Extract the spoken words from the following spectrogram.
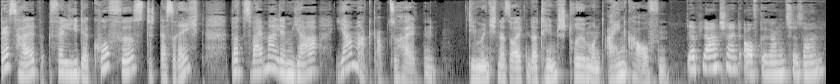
Deshalb verlieh der Kurfürst das Recht, dort zweimal im Jahr Jahrmarkt abzuhalten. Die Münchner sollten dorthin strömen und einkaufen. Der Plan scheint aufgegangen zu sein.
